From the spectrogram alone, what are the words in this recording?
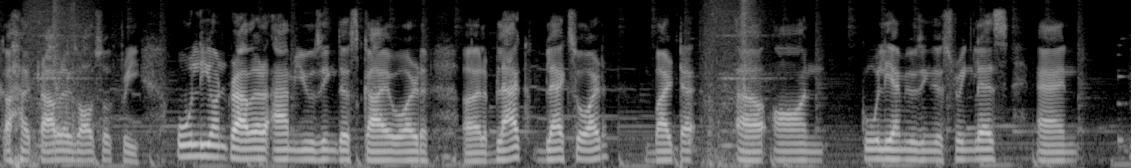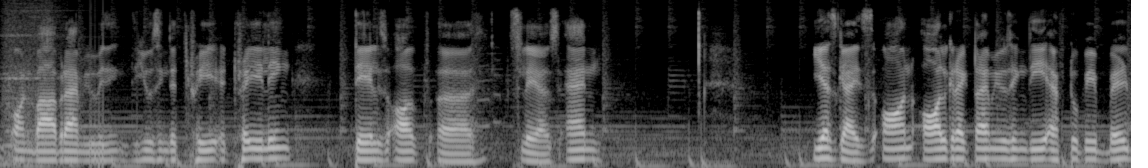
Traveler is also free. Only on Traveler I'm using the Skyward uh, Black Black Sword, but uh, uh, on Collei I'm using the Stringless, and on Barbara I'm using using the tra trailing tails of uh, Slayers. And yes, guys, on all character I'm using the F2P build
